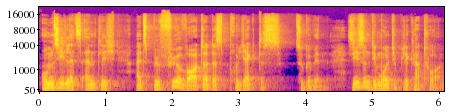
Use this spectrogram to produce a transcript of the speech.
um sie letztendlich als Befürworter des Projektes zu gewinnen. Sie sind die Multiplikatoren,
